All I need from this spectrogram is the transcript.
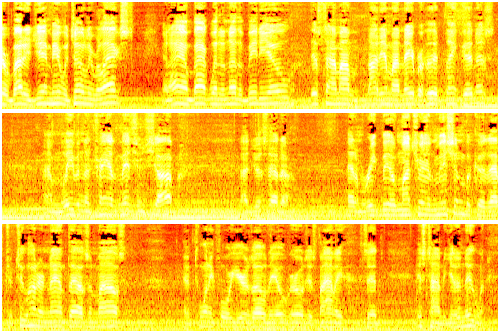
everybody, Jim here with Totally Relaxed, and I am back with another video. This time I'm not in my neighborhood, thank goodness. I'm leaving the transmission shop. I just had a had them rebuild my transmission because after 209,000 miles and 24 years old, the old girl just finally said, it's time to get a new one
